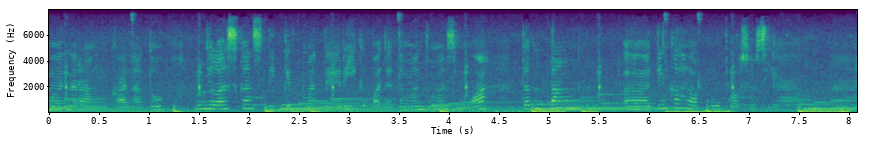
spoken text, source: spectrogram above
menerangkan atau menjelaskan sedikit materi kepada teman-teman semua tentang uh, tingkah laku prososial. Nah,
